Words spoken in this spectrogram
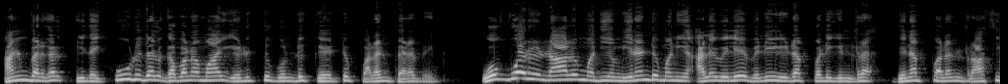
அன்பர்கள் இதை கூடுதல் கவனமாய் எடுத்துக்கொண்டு கேட்டு பலன் பெற வேண்டும். ஒவ்வொரு நாளும் மதியம் இரண்டு மணி அளவிலே வெளியிடப்படுகின்ற தினப்பலன் ராசி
